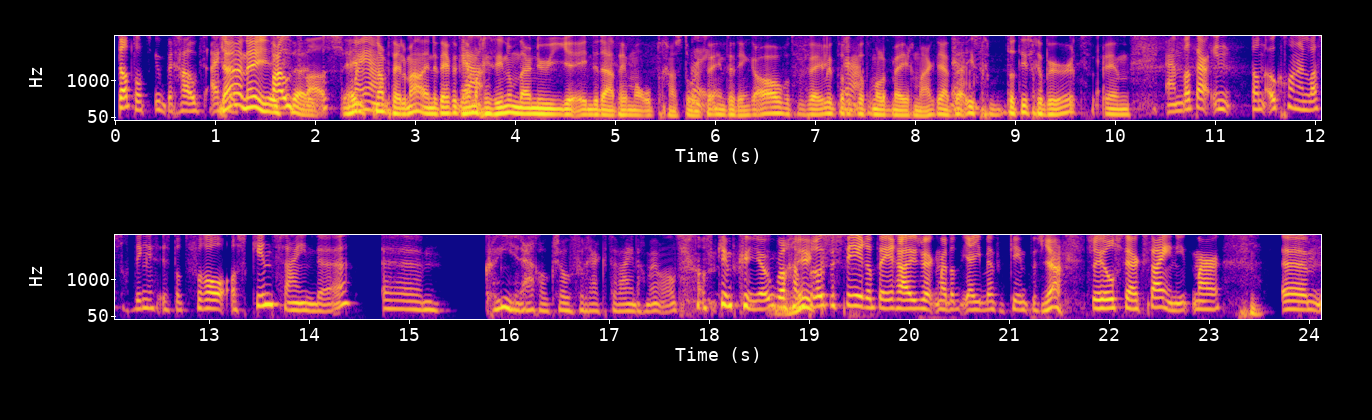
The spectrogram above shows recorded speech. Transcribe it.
dat dat überhaupt eigenlijk Ja, nee, fout was. heel- Maar ik ja. snap het helemaal. En het heeft ook Ja. helemaal geen zin om daar nu je inderdaad helemaal op te gaan storten. Nee. En te denken, oh wat vervelend dat Ja. ik dat allemaal heb meegemaakt. Ja, Ja. Dat, is, dat is gebeurd. En Ja, en wat daarin dan ook gewoon een lastig ding is, is dat vooral als kind zijnde... ehm, kun je daar ook zo verrekt te weinig mee. Want als, kind kun je ook wel gaan Niks. protesteren tegen huiswerk. Maar dat, ja, je bent een kind, dus ja, zo heel sterk sta je niet. Maar Hm. ehm,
